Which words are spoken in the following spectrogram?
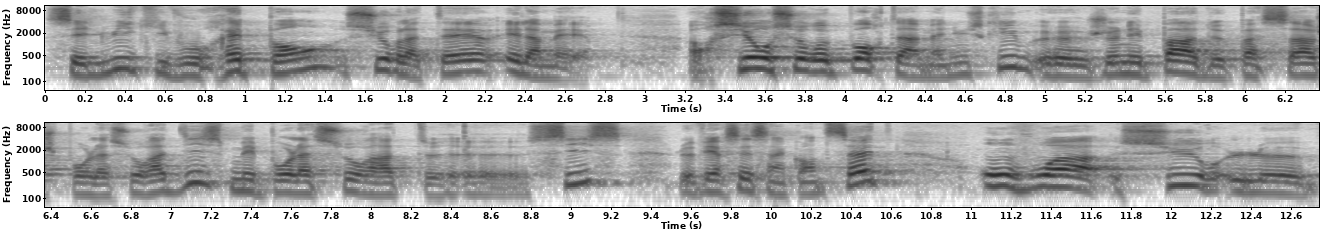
c'est lui qui vous répand sur la terre et la mer. Alors si on se reporte à un manuscrit, euh, je n'ai pas de passage pour la sourate 10, mais pour la sourate 6, le verset 57, on voit sur le,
